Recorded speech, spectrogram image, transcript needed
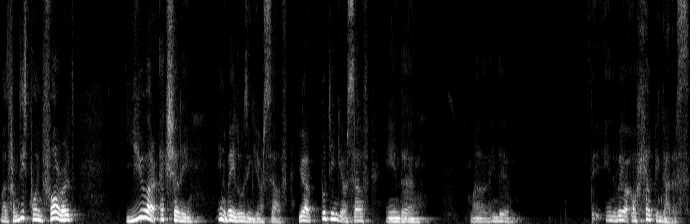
but from this point forward, you are actually, in a way, losing yourself. You are putting yourself in the, well, in the, in the way of helping others.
